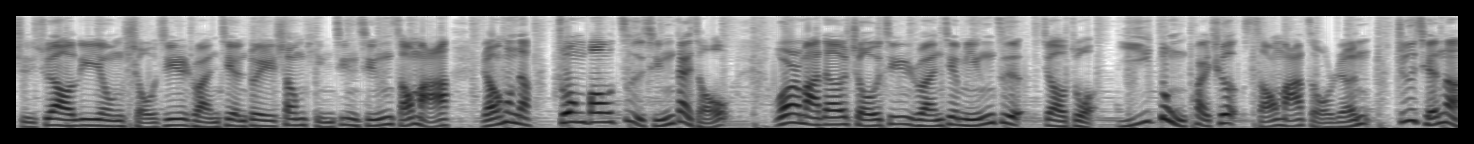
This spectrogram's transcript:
只需要利用手机软件对商品进行扫码，然后呢装包自行带。走，沃尔玛的手机软件名字叫做移动快车，扫码走人。之前呢，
